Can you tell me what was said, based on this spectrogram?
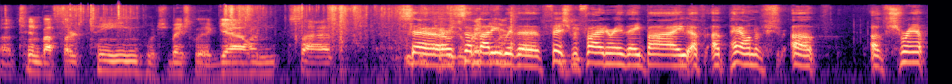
uh, 10 by 13, which is basically a gallon size. We So carry the somebody regular- with a fish refinery, they buy a, a pound of sh- of of shrimp.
